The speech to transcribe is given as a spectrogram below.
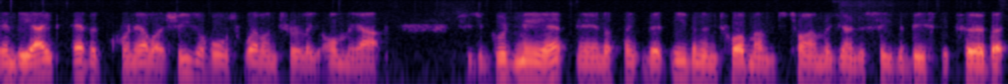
And the eight, Ava Quinella, she's a horse well and truly on the up. She's a good mare, and I think that even in 12 months' time, we're going to see the best of her. But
